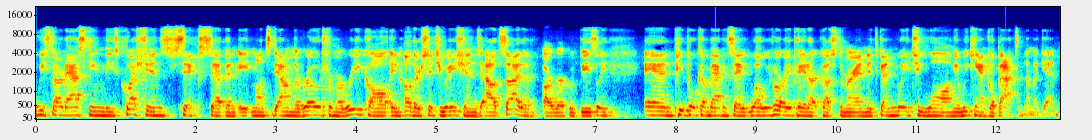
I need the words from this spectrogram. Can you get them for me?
we start asking these questions six, seven, eight months down the road from a recall in other situations outside of our work with Beazley. And people come back and say, well, we've already paid our customer and it's been way too long and we can't go back to them again.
